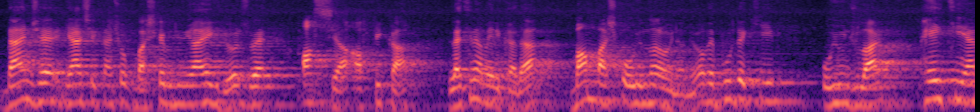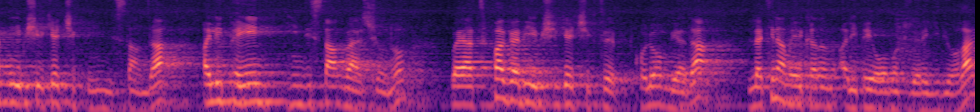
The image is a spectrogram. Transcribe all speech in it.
bence gerçekten çok başka bir dünyaya gidiyoruz ve Asya, Afrika, Latin Amerika'da bambaşka oyunlar oynanıyor ve buradaki oyuncular Paytm diye bir şirket çıktı Hindistan'da. Alipay'in Hindistan versiyonu veya Tpaga diye bir şirket çıktı Kolombiya'da. Latin Amerika'nın Alipay olmak üzere gidiyorlar.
